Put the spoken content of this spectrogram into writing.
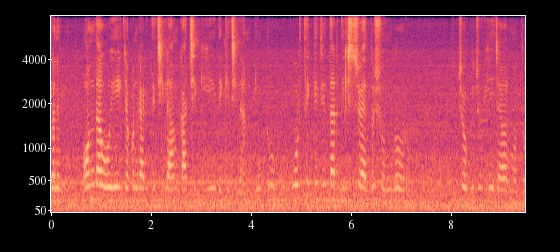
মানে অন দা ওয়ে যখন গাড়িতে ছিলাম, কাছে গিয়ে দেখেছিলাম। কিন্তু উপর থেকে যে তার দৃশ্য এত সুন্দর, চোখ জুড়িয়ে যাওয়ার মতো।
